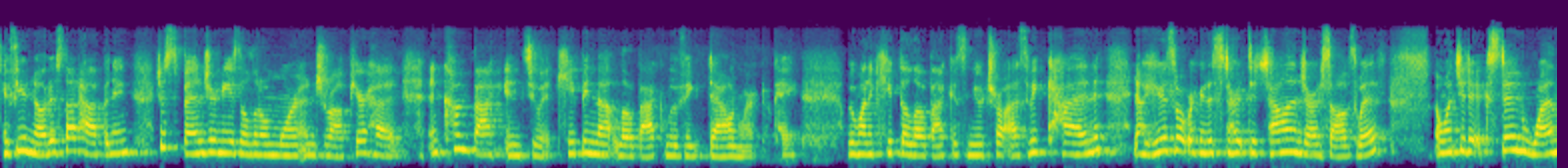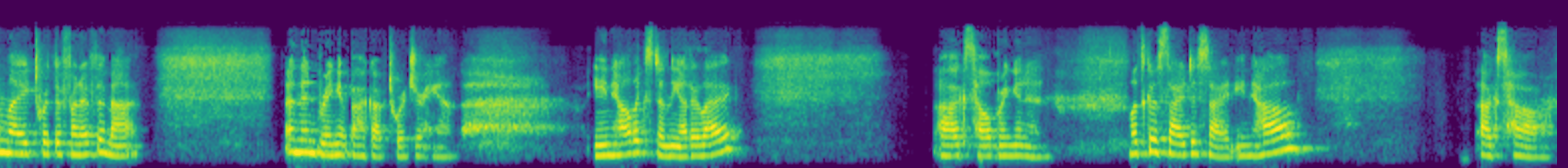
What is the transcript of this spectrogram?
if you notice that happening, just bend your knees a little more and drop your head and come back into it, keeping that low back moving downward. Okay. We want to keep the low back as neutral as we can. Now, here's what we're going to start to challenge ourselves with. I want you to extend one leg toward the front of the mat and then bring it back up towards your hand. Inhale, extend the other leg. Exhale, bring it in. Let's go side to side. Inhale. Exhale.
